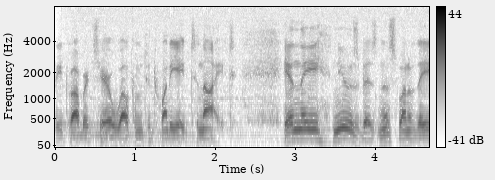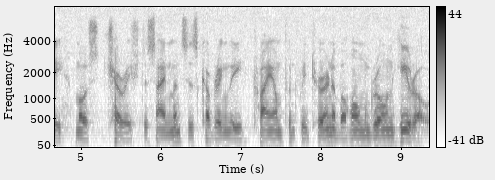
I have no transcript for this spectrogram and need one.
Pete Roberts here. Welcome to 28 Tonight. In the news business, one of the most cherished assignments is covering the triumphant return of a homegrown hero.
